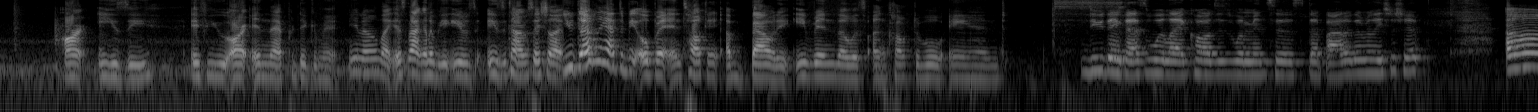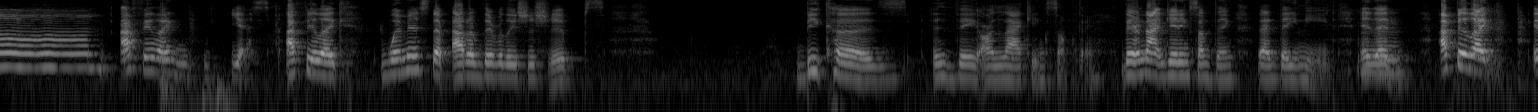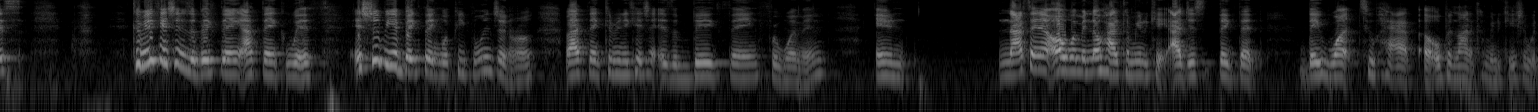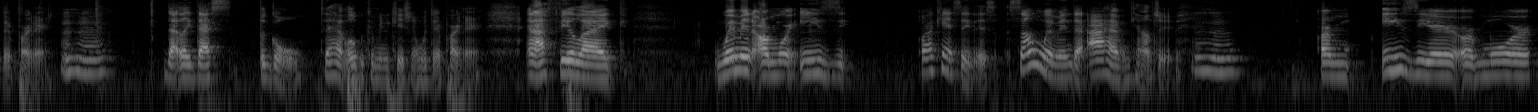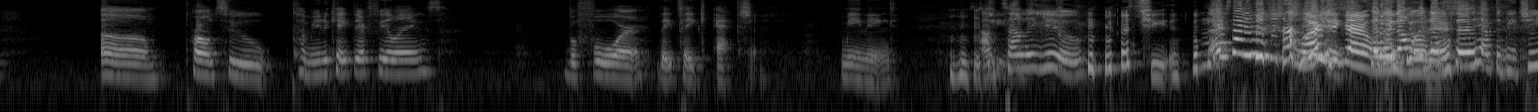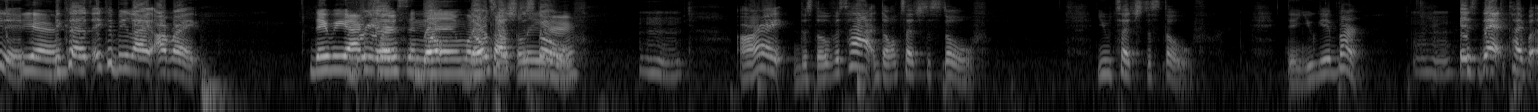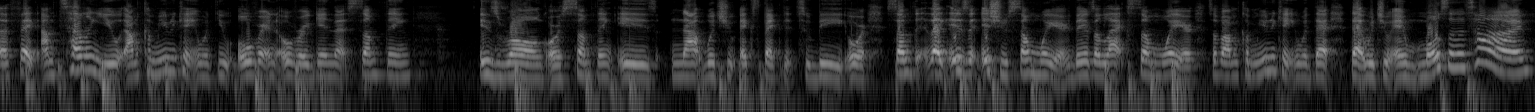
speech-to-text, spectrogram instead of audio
aren't easy if you are in that predicament you know? Like it's not going to be an easy, easy conversation. Like you definitely have to be open and talking about it even though it's uncomfortable and do you think that's what like causes women to step out of the relationship? Um i feel like yes. I feel like women step out of their relationships because they are lacking something. They're not getting something that they need. And mm-hmm. then I feel like it's communication is a big thing, I think, with it should be a big thing with people in general, but I think communication is a big thing for women. And not saying that all women know how to communicate, I just think that they want to have an open line of communication with their partner. Mm-hmm. That like that's the goal to have open communication with their partner, and I feel like women are more easy. Well, I can't say this. Some women that I have encountered mm-hmm. are easier or more um, prone to communicate their feelings before they take action. Meaning, I'm telling you, cheating. That's not even just cheating. Why you gotta Because it don't necessarily have to be cheated. Yeah. Because it could be like, all right. They react Bria, first and then want to talk later. Stove. Mm-hmm. All right, the stove is hot. Don't touch the stove. You touch the stove, then you get burnt. Mm-hmm. It's that type of effect. I'm telling you, I'm communicating with you over and over again that something is wrong or something is not what you expect it to be or something like is an issue somewhere. There's a lack somewhere. So if I'm communicating with that that with you and most of the time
